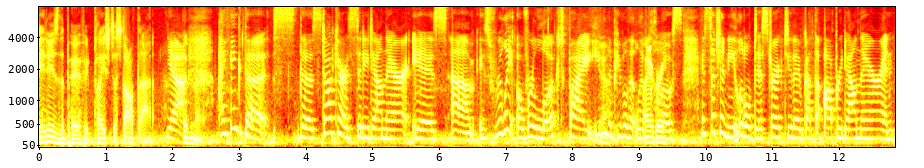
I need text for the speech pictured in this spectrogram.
it is the perfect place to start that. Yeah, isn't it? I think the the Stockyard City down there is um, is really overlooked by even Yeah. the people that live I agree. close. It's such a neat little district. They've got the Opry down there, and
